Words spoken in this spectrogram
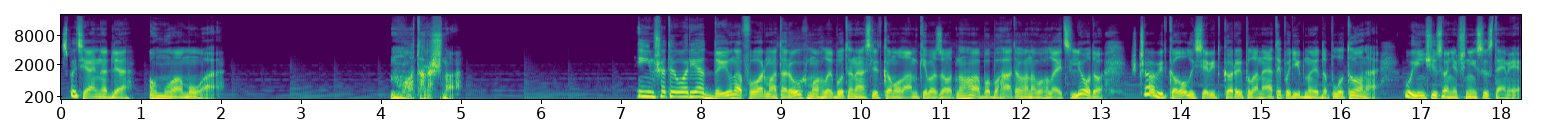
спеціально для Омуамуа. Моторошно. Інша теорія дивна форма та рух могли бути наслідком уламків азотного або багатого на вуглець льоду, що відкололися від кори планети, подібної до Плутона, у іншій сонячній системі.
